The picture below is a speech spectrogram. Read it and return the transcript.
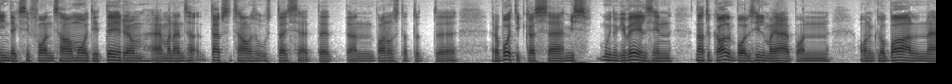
indeksifond, samamoodi Ethereum, ma näen sa-, täpselt samasugust asja, et, et on panustatud robootikasse, mis muidugi veel siin natuke allpool silma jääb, on, on globaalne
